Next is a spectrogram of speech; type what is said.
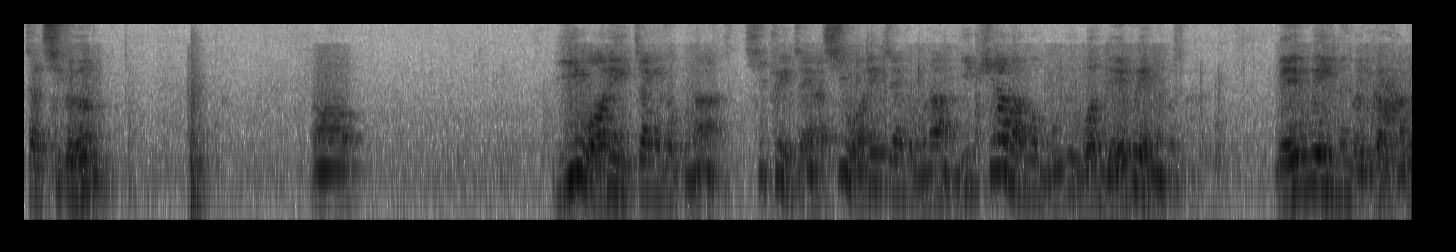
자 지금 입장에서 보나 C2의 입장이나 C1의 입장에서 보나 이 P라고 하는 건 모두 원 내부에 있는 거잖아. 내부에 있는 거니까 바로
